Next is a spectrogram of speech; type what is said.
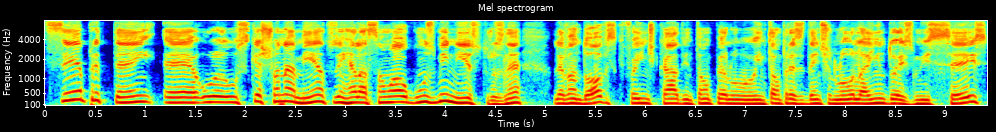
sempre tem é, os questionamentos em relação a alguns ministros, né? Lewandowski foi indicado então pelo então presidente Lula em 2006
